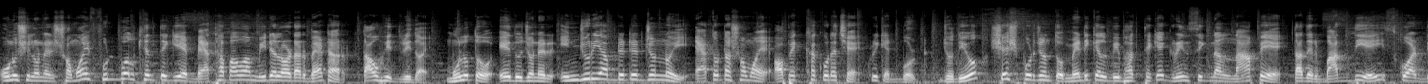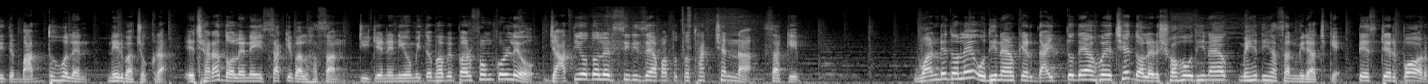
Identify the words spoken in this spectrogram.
অনুশীলনের সময় ফুটবল খেলতে গিয়ে ব্যথা পাওয়া মিডল অর্ডার ব্যাটার তাওহিদ হৃদয়। মূলত এ দুজনের ইঞ্জুরি আপডেটের জন্যই এতটা সময় অপেক্ষা করেছে ক্রিকেট বোর্ড যদিও শেষ পর্যন্ত মেডিকেল বিভাগ থেকে গ্রিন সিগন্যাল না পেয়ে তাদের বাদ দিয়েই স্কোয়াড দিতে বাধ্য হলেন নির্বাচকরা। এছাড়া দলে নেই সাকিব আল হাসান। টি টেনে নিয়মিতভাবে পারফর্ম করলেও জাতীয় দলের সিরিজে আপাতত থাকছেন না সাকিব। ওয়ানডে দলে অধিনায়কের দায়িত্ব দেয়া হয়েছে দলের সহ অধিনায়ক মেহেদি হাসান মিরাজকে। টেস্টের পর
